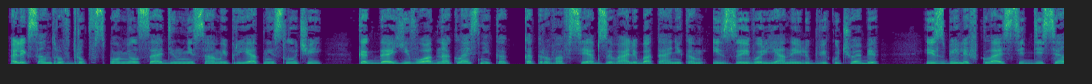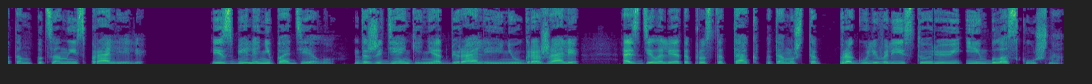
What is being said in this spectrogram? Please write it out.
Александру вдруг вспомнился один не самый приятный случай, когда его одноклассника, которого все обзывали ботаником из-за его рьяной любви к учебе, избили в классе десятом пацаны из параллели. Избили не по делу, даже деньги не отбирали и не угрожали, а сделали это просто так, потому что прогуливали историю, и им было скучно.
